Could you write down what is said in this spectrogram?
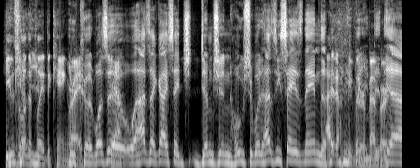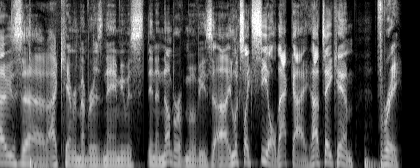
He You was the one that you- played the king, you right? could. Was it? Yeah. How's that guy say? Dimjin Hosh? What? How's he say his name? The, I don't even but- remember. Yeah, he was. Uh, I can't remember his name. He was in a number of movies. Uh, he looks like Seal. That guy. I'll take him. Three.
